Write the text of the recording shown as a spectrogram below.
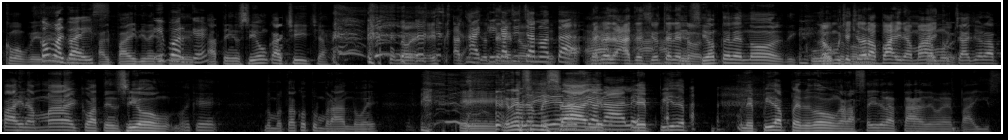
¿Cómo, pide? ¿Cómo al país? Al país tiene que ¿Y por qué? Atención, cachicha. No, es atención Aquí Telenor. Cachicha no está. Recuerda, atención Telenor. Atención, Telenor. disculpe, Los muchachos de la página, Los Michael. muchachos de la página, Marco, atención. No es que no me estoy acostumbrando, eh. Eh, Isai le, pide, le pida perdón a las 6 de la tarde en el país.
